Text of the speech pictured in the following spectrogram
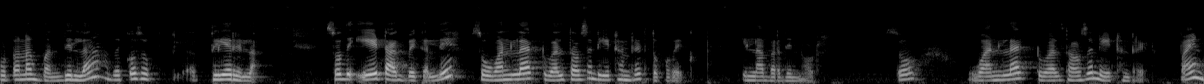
ಫೋಟೋನಾಗ ಬಂದಿಲ್ಲ. ಅದಕ್ಕೂ ಸ್ವಲ್ಪ ಕ್ಲಿಯರ್ ಇಲ್ಲ. ಸೊ ಅದು ಏಯ್ಟ್ ಆಗಬೇಕಲ್ಲಿ so one lakh twelve thousand eight hundred ತೊಗೋಬೇಕು. ಇಲ್ಲ, ಬರ್ದಿನಿ ನೋಡ್ರಿ. So one lakh twelve thousand eight hundred. Fine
